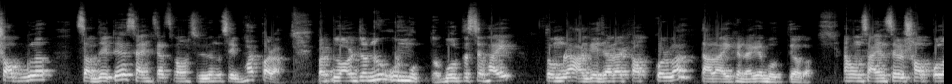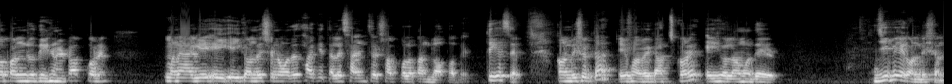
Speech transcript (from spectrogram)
সবগুলো সাবজেক্টে সায়েন্স আর্টস কমার্সের জন্য সিট ভাগ করা। বাট লর জন্য উন্মুক্ত। বলতেছে, ভাই, তোমরা আগে যারা টপ করবা, তারা এখানে আগে ভর্তি হবা। এখন সায়েন্সের সব পোলাপান যদি এখানে টপ করে মানে আগে এই এই কন্ডিশনের মধ্যে থাকে, তাহলে সায়েন্সের সব পোলাপান ল পাবে। ঠিক আছে? কন্ডিশনটা এভাবে কাজ করে, এই হলো আমাদের জিপিএ কন্ডিশন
